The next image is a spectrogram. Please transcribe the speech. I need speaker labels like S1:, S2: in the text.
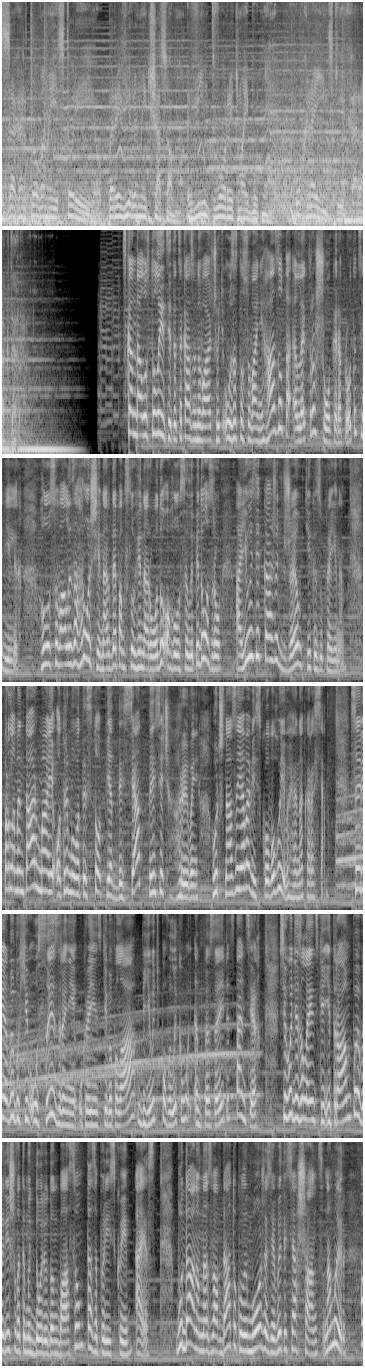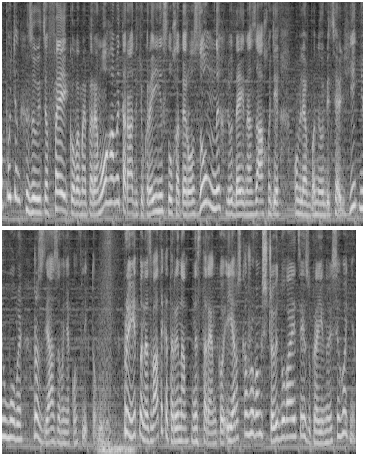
S1: Загартований історією, перевірений часом. Він творить майбутнє. Український характер.
S2: Скандал у столиці ТЦК звинувачують у застосуванні газу та електрошокера проти цивільних. Голосували за гроші. Нардепам слуги народу оголосили підозру. А Юзік кажуть, вже утік із України. Парламентар має отримувати 150 тисяч гривень. Гучна заява військового Євгена Карася. Серія вибухів у Сизрані. Українські ВПЛА б'ють по великому НПЗ і підстанціях. Сьогодні Зеленський і Трамп вирішуватимуть долю Донбасу та Запорізької АЕС. Буданов назвав дату, коли може з'явитися шанс на мир. А Путін хизується фейковими перемогами та радить Україні слухати розумних людей на заході. Мовляв, вони обіцяють гідні умови розв'язування конфлікту. Привіт, мене звати Катерина Нестеренко, і я розкажу вам, що відбувається із Україною сьогодні.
